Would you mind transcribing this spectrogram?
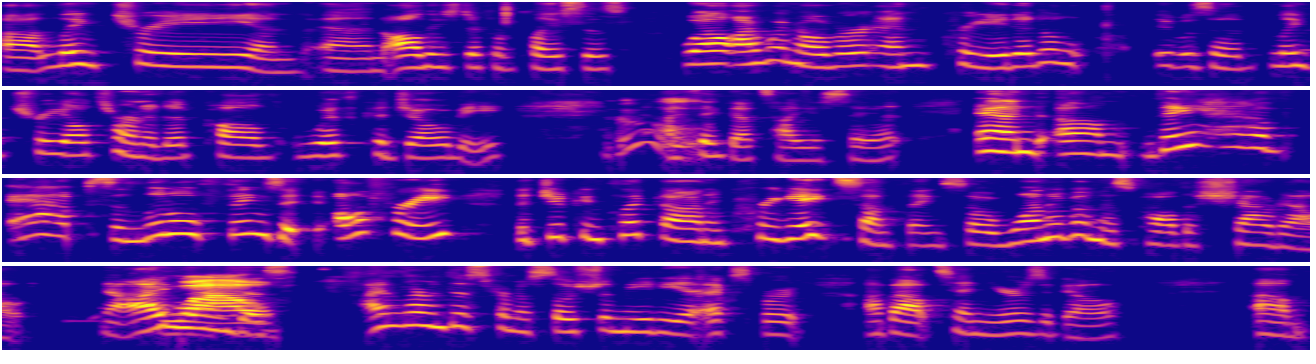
uh, Linktree and and all these different places. Well, I went over and created a it was a link tree alternative called with Kajobi. I think that's how you say it. And um, they have apps and little things that all free that you can click on and create something. So one of them is called a shout out. Now I Wow. learned this. I learned this from a social media expert about 10 years ago. Um,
